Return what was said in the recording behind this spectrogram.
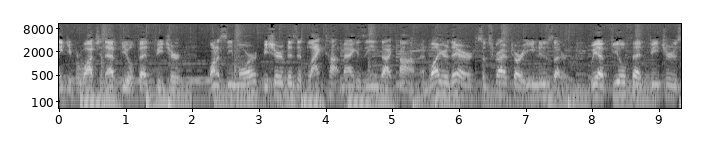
Thank you for watching that fuel fed feature. Want to see more? Be sure to visit blacktopmagazine.com. And while you're there, subscribe to our e newsletter. We have fuel fed features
